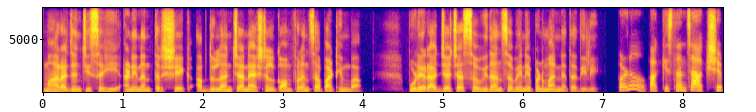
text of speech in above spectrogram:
महाराजांची सही आणि नंतर शेख अब्दुल्लांच्या नॅशनल कॉन्फरन्सचा पाठिंबा. पुढे राज्याच्या संविधान सभेने पण मान्यता दिली. पण पाकिस्तानचा आक्षेप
